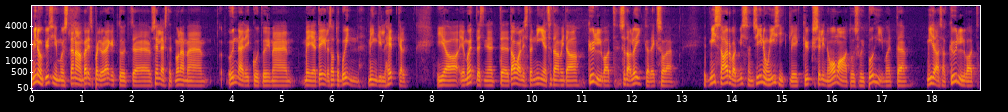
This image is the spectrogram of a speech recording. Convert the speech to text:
minu küsimus, täna on päris palju räägitud äh, sellest, et me oleme õnnelikud või me, meie teele satub õnn mingil hetkel. ja, ja mõtlesin, et äh, tavaliselt on nii, et seda, mida külvad, seda lõikad, eks ole. et mis sa arvad, mis on sinu isiklik üks selline omadus või põhimõte, mida sa külvad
